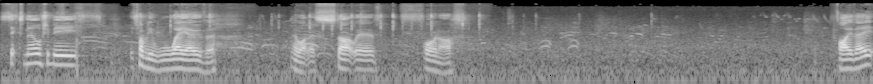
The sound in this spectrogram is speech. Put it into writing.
6 mil should be. It's probably way over. You know what? Let's start with four and a half. Five eight.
